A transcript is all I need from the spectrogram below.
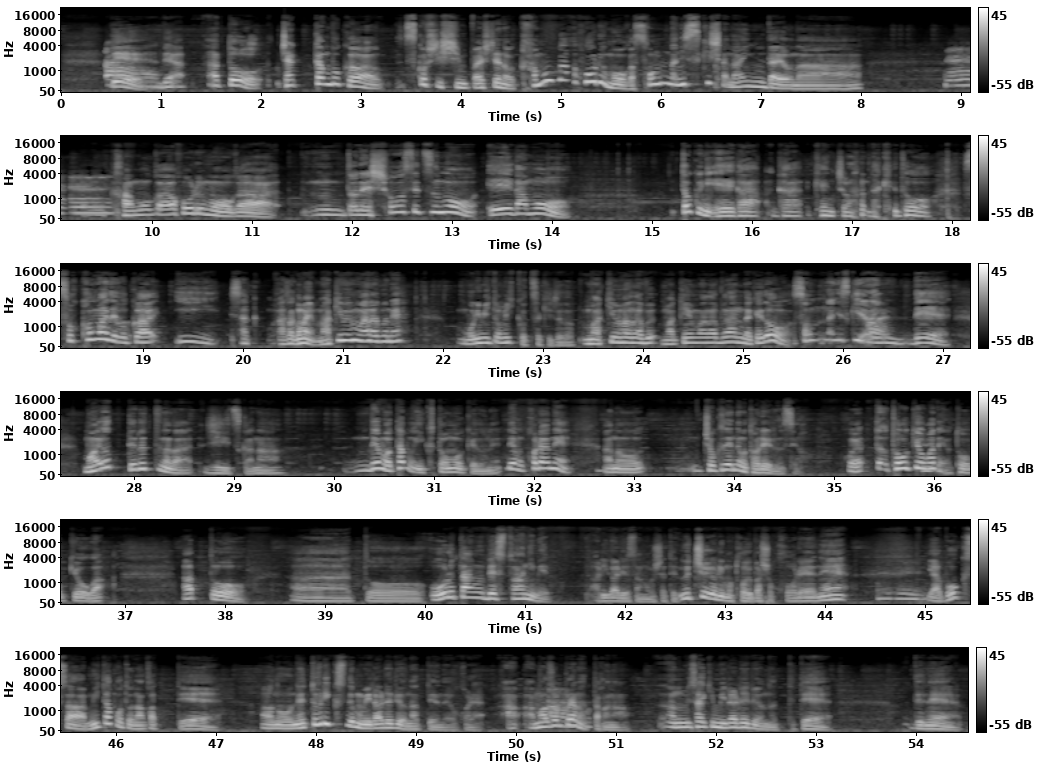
でで、ああと、若干僕は少し心配してるのは、鴨川ホルモンがそんなに好きじゃないんだよな。うん。鴨川ホルモンが、うんとね、小説も映画も、特に映画が顕著なんだけど、そこまで僕はいい作、あ、ごめん、牧目学ぶね。森見智彦ってさっき言っちゃった。牧目学ぶ、牧目学ぶなんだけど、そんなに好きじゃないんで、はい、迷ってるっていうのが事実かな。でも多分行くと思うけどね。でもこれはね、あの、直前でも撮れるんですよ。これ、東京はだよ、東京は。あと、あと、オールタイムベストアニメ、有賀リさんがおっしゃってる宇宙よりも遠い場所、これね。いや、僕さ、見たことなかった、あの、ネットフリックスでも見られるようになってんだよ、これ。あ、アマゾンプライムだったかな。あの、最近見られるようになってて。でね、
